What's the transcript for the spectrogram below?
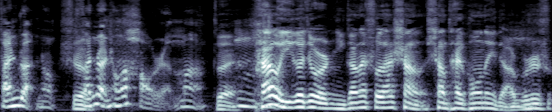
反转成、嗯是。反转成了好人嘛。对，嗯。还有一个就是你刚才说他上上太空那点儿，不是说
